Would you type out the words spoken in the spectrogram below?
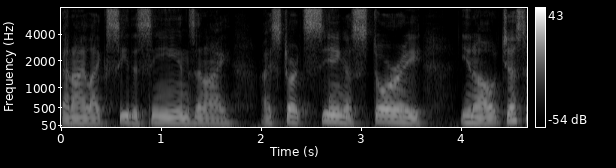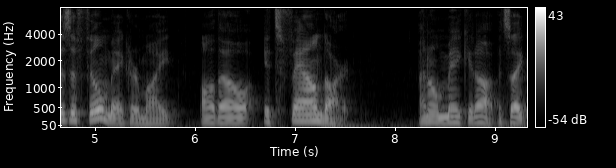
and I like see the scenes and I I start seeing a story, you know, just as a filmmaker might, although it's found art. I don't make it up. It's like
